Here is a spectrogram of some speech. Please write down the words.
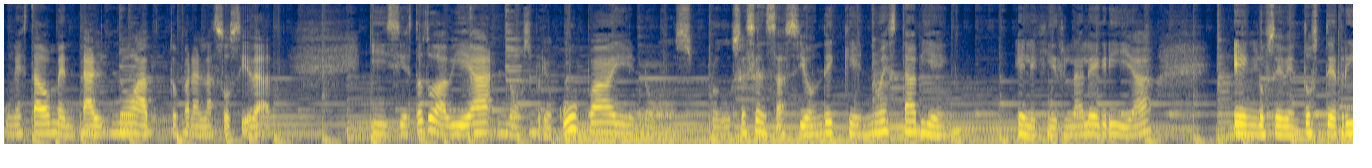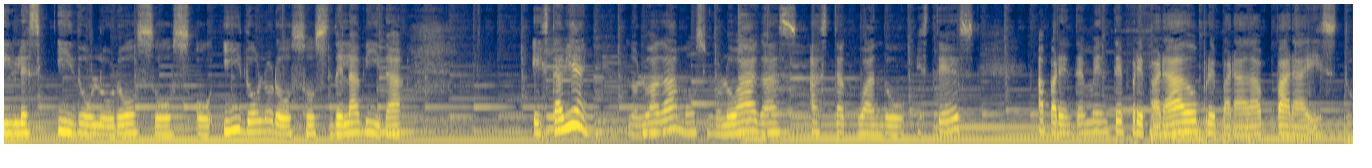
un estado mental no apto para la sociedad. Y si esto todavía nos preocupa y nos produce sensación de que no está bien elegir la alegría en los eventos terribles y dolorosos o dolorosos de la vida, está bien, no lo hagamos, no lo hagas hasta cuando estés aparentemente preparado, preparada para esto.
